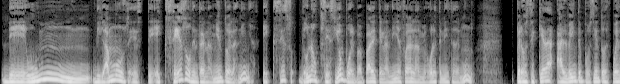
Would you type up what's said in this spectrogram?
de un, digamos, este exceso de entrenamiento de las niñas, exceso, de una obsesión por el papá de que las niñas fueran las mejores tenistas del mundo. Pero se queda al 20% después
